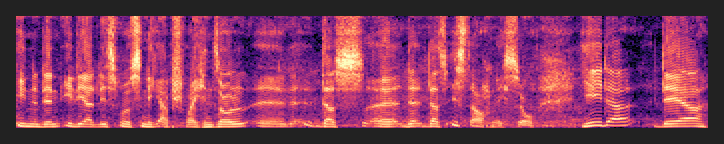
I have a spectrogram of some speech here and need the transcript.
ihnen den Idealismus nicht absprechen soll. Äh, das, äh, das ist auch nicht so. Jeder, der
